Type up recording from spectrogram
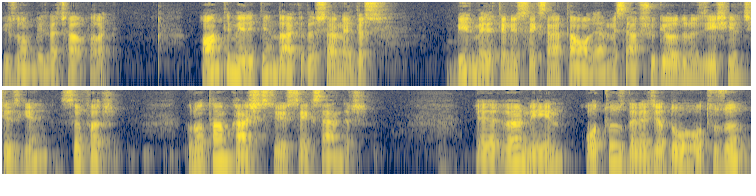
111 ile çarparak. Antimeridyen de arkadaşlar nedir? Bir meridyen 180'e tam olayan. Mesela şu gördüğünüz yeşil çizgi 0. Bunun tam karşısı 180'dir. Ee, örneğin 30 derece doğu 30'u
